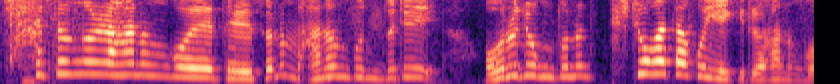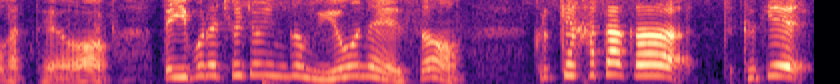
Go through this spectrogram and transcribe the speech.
차등을 하는 거에 대해서는 많은 분들이 어느 정도는 필요하다고 얘기를 하는 것 같아요. 근데 이번에 최저임금위원회에서 그렇게 하다가 그게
